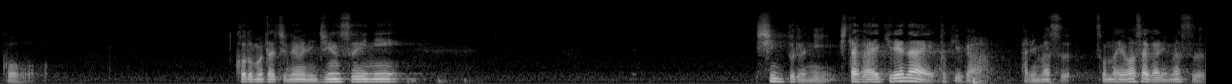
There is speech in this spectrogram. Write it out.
こう子供たちのように純粋にシンプルに従いきれない時があります。そんな弱さがあります。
